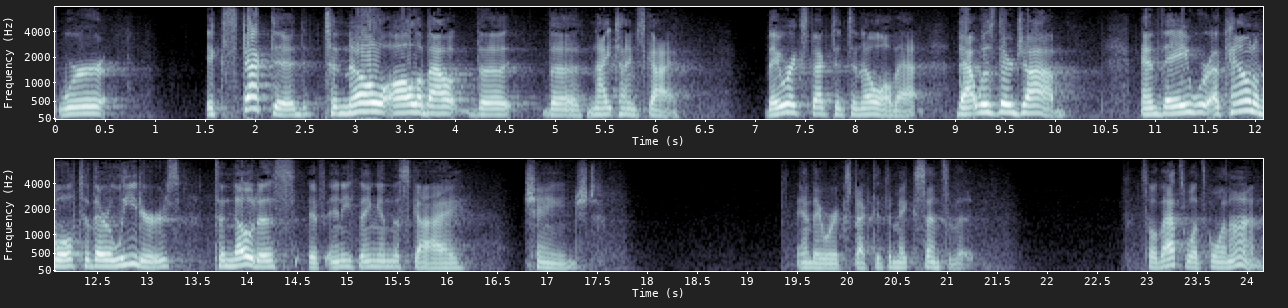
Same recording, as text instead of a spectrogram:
were expected to know all about the, the nighttime sky. They were expected to know all that. That was their job. And they were accountable to their leaders to notice if anything in the sky changed. And they were expected to make sense of it. So that's what's going on.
